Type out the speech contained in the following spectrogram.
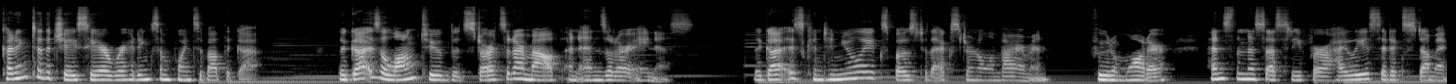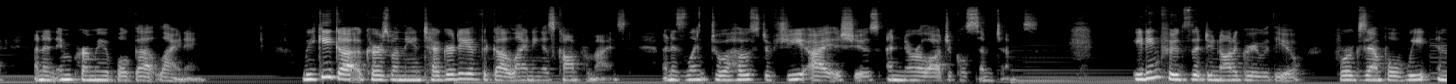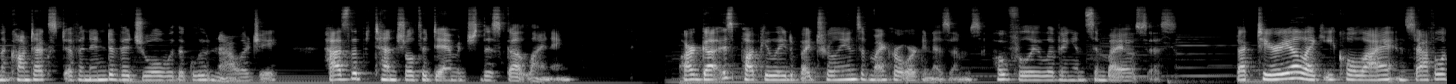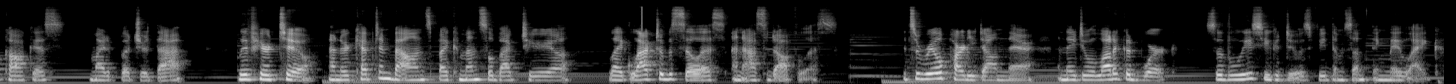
Cutting to the chase here, we're hitting some points about the gut. The gut is a long tube that starts at our mouth and ends at our anus. The gut is continually exposed to the external environment, food and water, hence the necessity for a highly acidic stomach and an impermeable gut lining. Leaky gut occurs when the integrity of the gut lining is compromised and is linked to a host of GI issues and neurological symptoms. Eating foods that do not agree with you, for example, wheat in the context of an individual with a gluten allergy, has the potential to damage this gut lining. Our gut is populated by trillions of microorganisms, hopefully living in symbiosis. Bacteria like E. coli and Staphylococcus, might have butchered that, live here too and are kept in balance by commensal bacteria like Lactobacillus and Acidophilus. It's a real party down there, and they do a lot of good work, so the least you could do is feed them something they like.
